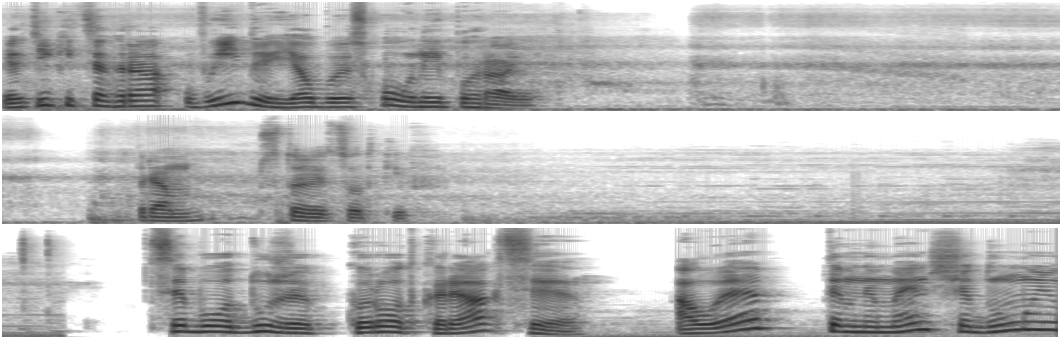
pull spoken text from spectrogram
Як тільки ця гра вийде, я обов'язково в неї пограю. Прям 100%. Це була дуже коротка реакція, але, тим не менш, я думаю,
